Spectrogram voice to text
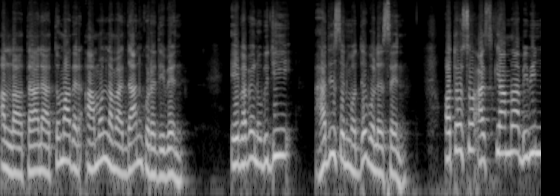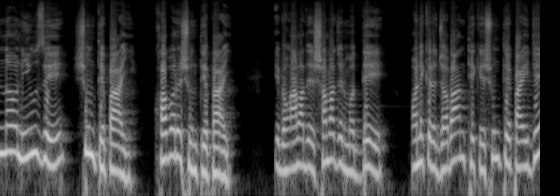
আল্লাহ তাআলা তোমাদের আমল নামায় দান করে দিবেন। এইভাবে নবীজি হাদিসের মধ্যে বলেছেন, অথচ আজকে আমরা বিভিন্ন নিউজে শুনতে পাই, খবরে শুনতে পাই এবং আমাদের সমাজের মধ্যে অনেকের জবান থেকে শুনতে পাই যে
